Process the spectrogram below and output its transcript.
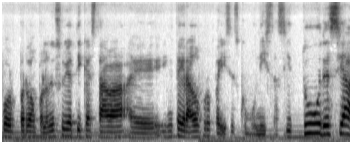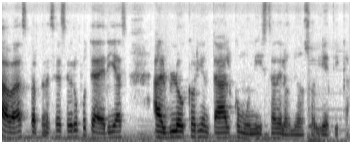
por, perdón, por la Unión Soviética, estaba eh, integrado por países comunistas. Si tú deseabas pertenecer a ese grupo, te adherías al bloque oriental comunista de la Unión Soviética.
